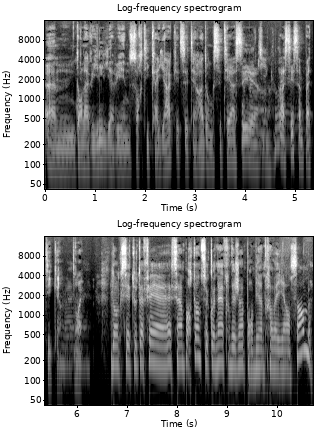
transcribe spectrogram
euh, dans la ville, il y avait une sortie kayak, etc. Donc c'était assez sympathique. Euh, assez sympathique. Ouais. Donc c'est tout à fait, c'est important de se connaître déjà pour bien travailler ensemble.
